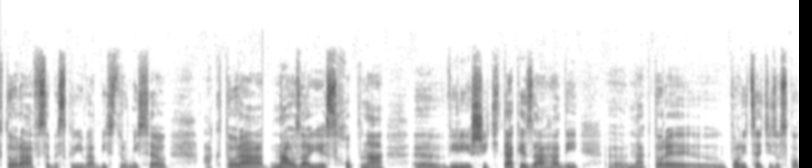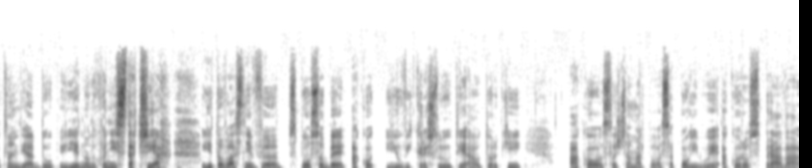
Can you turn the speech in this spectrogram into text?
ktorá v sebe skrýva bystrú mysel a ktorá naozaj je schopná e, vyriešiť také záhady, e, na ktoré e, policajti zo Scotland Yardu jednoducho nestačia. Je to vlastne v spôsobe, ako ju vykresľujú tie autorky ako slečna Marpova sa pohybuje, ako rozpráva,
